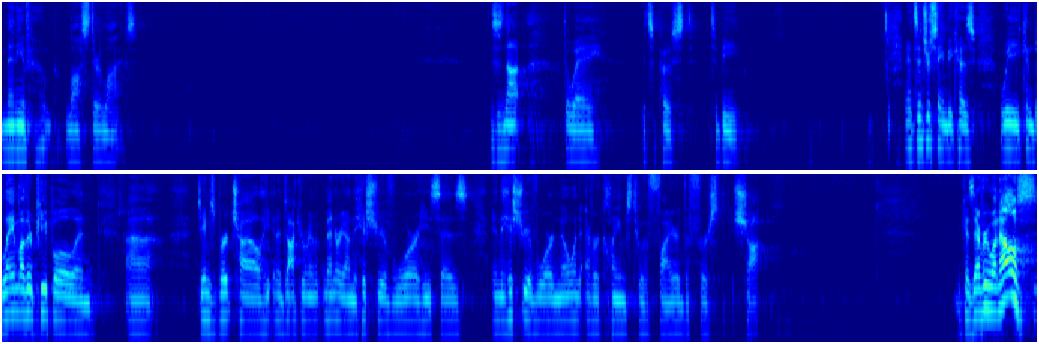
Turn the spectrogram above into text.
many of whom lost their lives. This is not the way it's supposed to be. And it's interesting because we can blame other people. And uh, James Burchill, in a documentary on the history of war, he says, In the history of war, no one ever claims to have fired the first shot. Because everyone else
